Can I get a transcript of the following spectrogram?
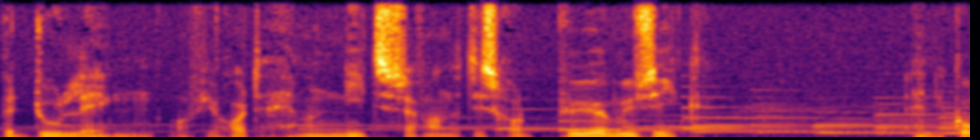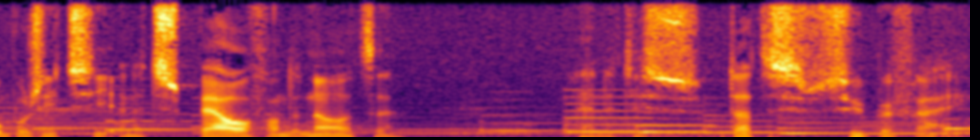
bedoeling. Of je hoort helemaal niets ervan. Het is gewoon puur muziek. En de compositie en het spel van de noten. En het is, dat is super vrij.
